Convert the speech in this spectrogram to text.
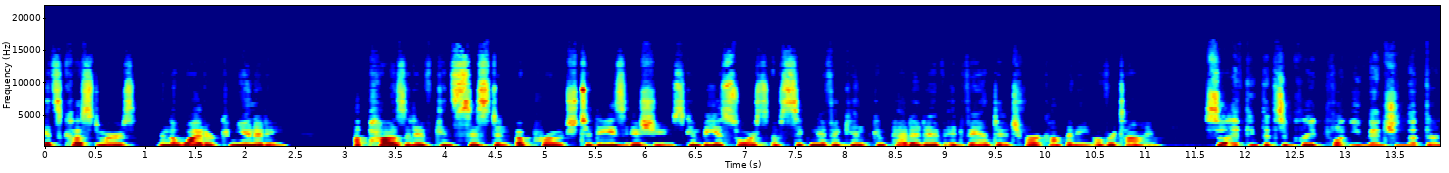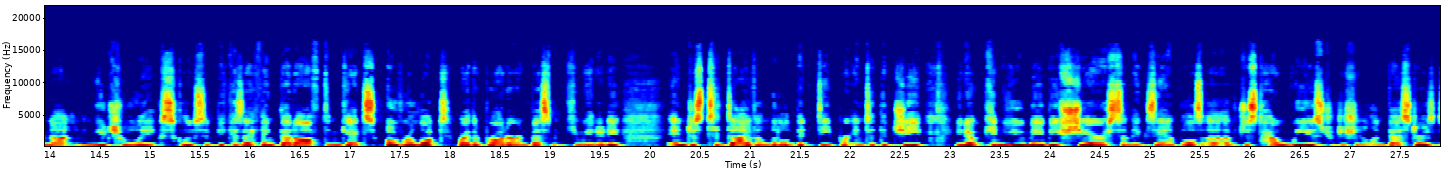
its customers, and the wider community. A positive, consistent approach to these issues can be a source of significant competitive advantage for a company over time. So I think that's a great point you mentioned that they're not mutually exclusive because I think that often gets overlooked by the broader investment community. And just to dive a little bit deeper into the G, you know, can you maybe share some examples of just how we as traditional investors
